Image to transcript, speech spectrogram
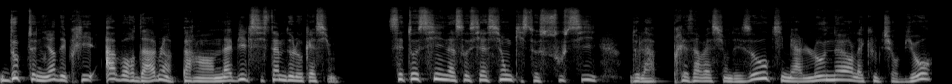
d'obtenir des prix abordables par un habile système de location. C'est aussi une association qui se soucie de la préservation des eaux, qui met à l'honneur la culture bio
